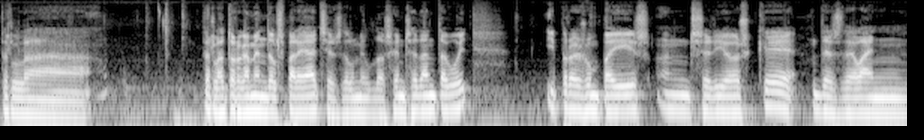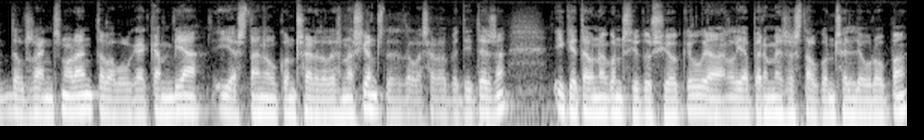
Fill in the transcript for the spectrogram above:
per la per l'atorgament dels pareatges del 1278 i però és un país seriós que des de l'any dels anys 90 va voler canviar i està en el concert de les nacions des de la seva petitesa i que té una Constitució que li ha, li ha permès estar al Consell d'Europa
